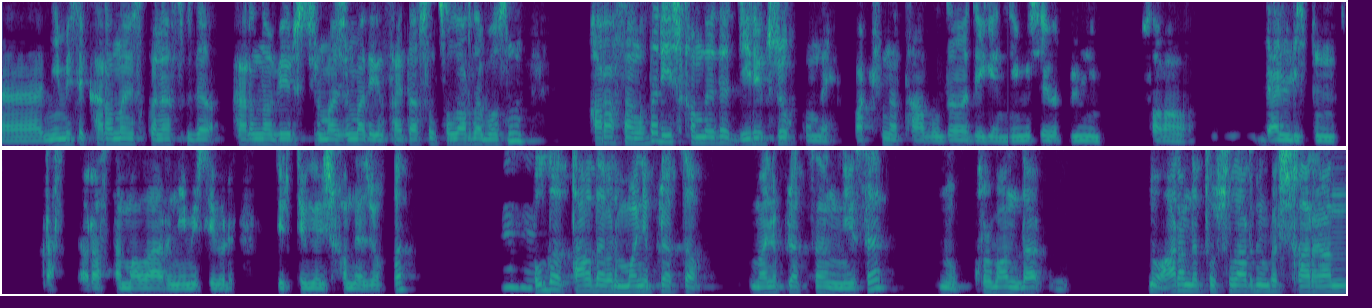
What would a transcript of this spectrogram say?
ыыы немесе коронавирусқа байланысты бізде коронавирус жиырма жиырма деген сайт ашылды соларда болсын. Қарасаңыздар ешқандай да дерек жоқ ондай. Вакцина табылды деген немесе бір білмеймін соған дәлелдейтін растамалар немесе бір зерттеулер ешқандай жоқ та. Мхм бұл да тағы да бір манипуляция манипуляцияның несі? Ну құрбандар ну арандатушылардың бір шығарған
